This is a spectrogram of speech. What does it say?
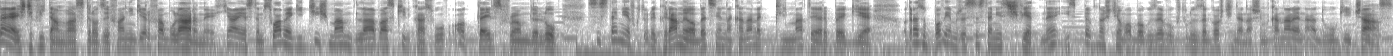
Cześć, witam Was drodzy fani gier fabularnych. Ja jestem Sławek i dziś mam dla Was kilka słów o Tales from the Loop, systemie, w który gramy obecnie na kanale Klimaty RPG. Od razu powiem, że system jest świetny i z pewnością obok Zewu, który zagości na naszym kanale na długi czas.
